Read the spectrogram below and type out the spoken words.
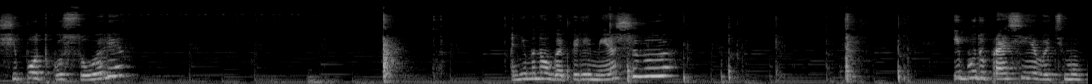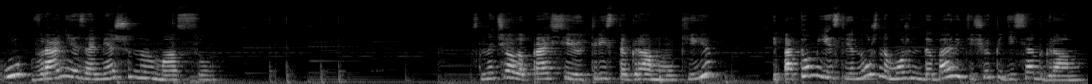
Щепотку соли. Немного перемешиваю и буду просеивать муку в ранее замешанную массу. Сначала просею 300 грамм муки, и потом, если нужно, можно добавить еще 50 грамм.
